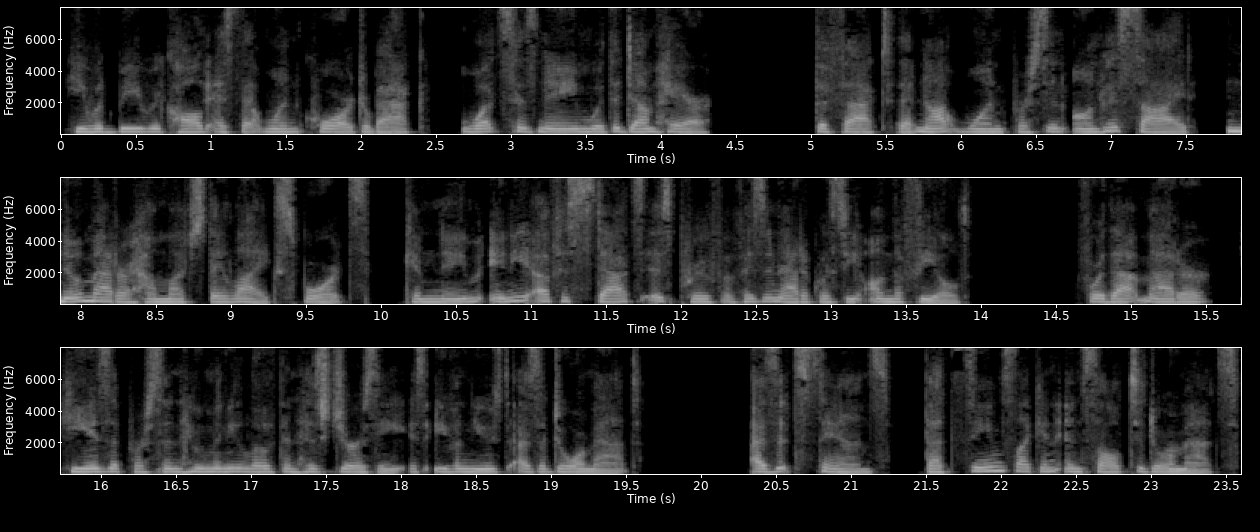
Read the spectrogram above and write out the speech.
He would be recalled as that one quarterback, what's his name with the dumb hair. The fact that not one person on his side, no matter how much they like sports, can name any of his stats is proof of his inadequacy on the field. For that matter, he is a person who many loathe and his jersey is even used as a doormat. As it stands, that seems like an insult to doormats.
